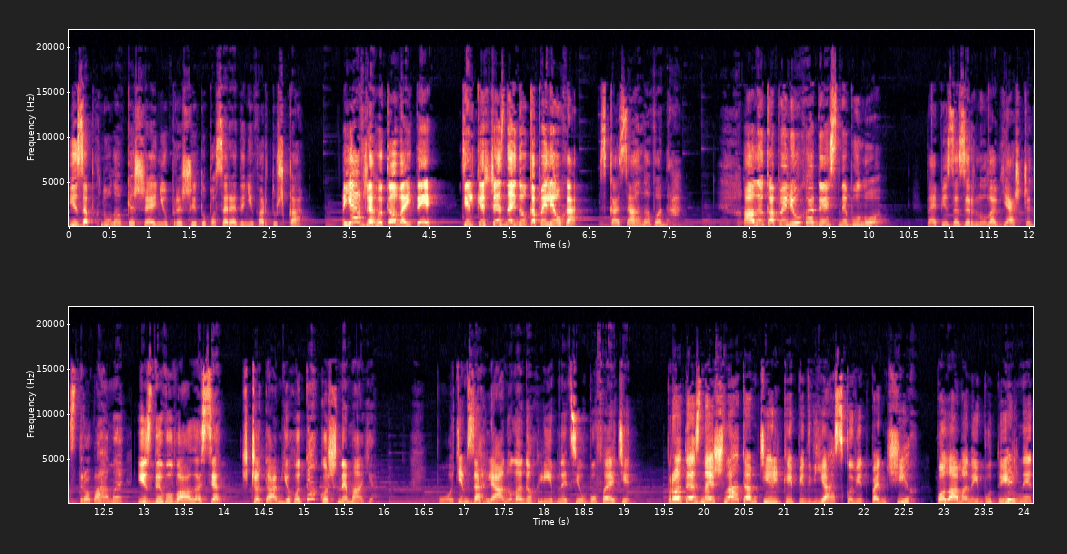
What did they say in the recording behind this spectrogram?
і запхнула в кишеню, пришиту посередині фартушка. Я вже готова йти, тільки ще знайду капелюха, сказала вона. Але капелюха десь не було. Пепі зазирнула в ящик з дровами і здивувалася, що там його також немає. Потім заглянула до хлібниці в буфеті, проте знайшла там тільки підв'язку від панчіх, поламаний будильник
